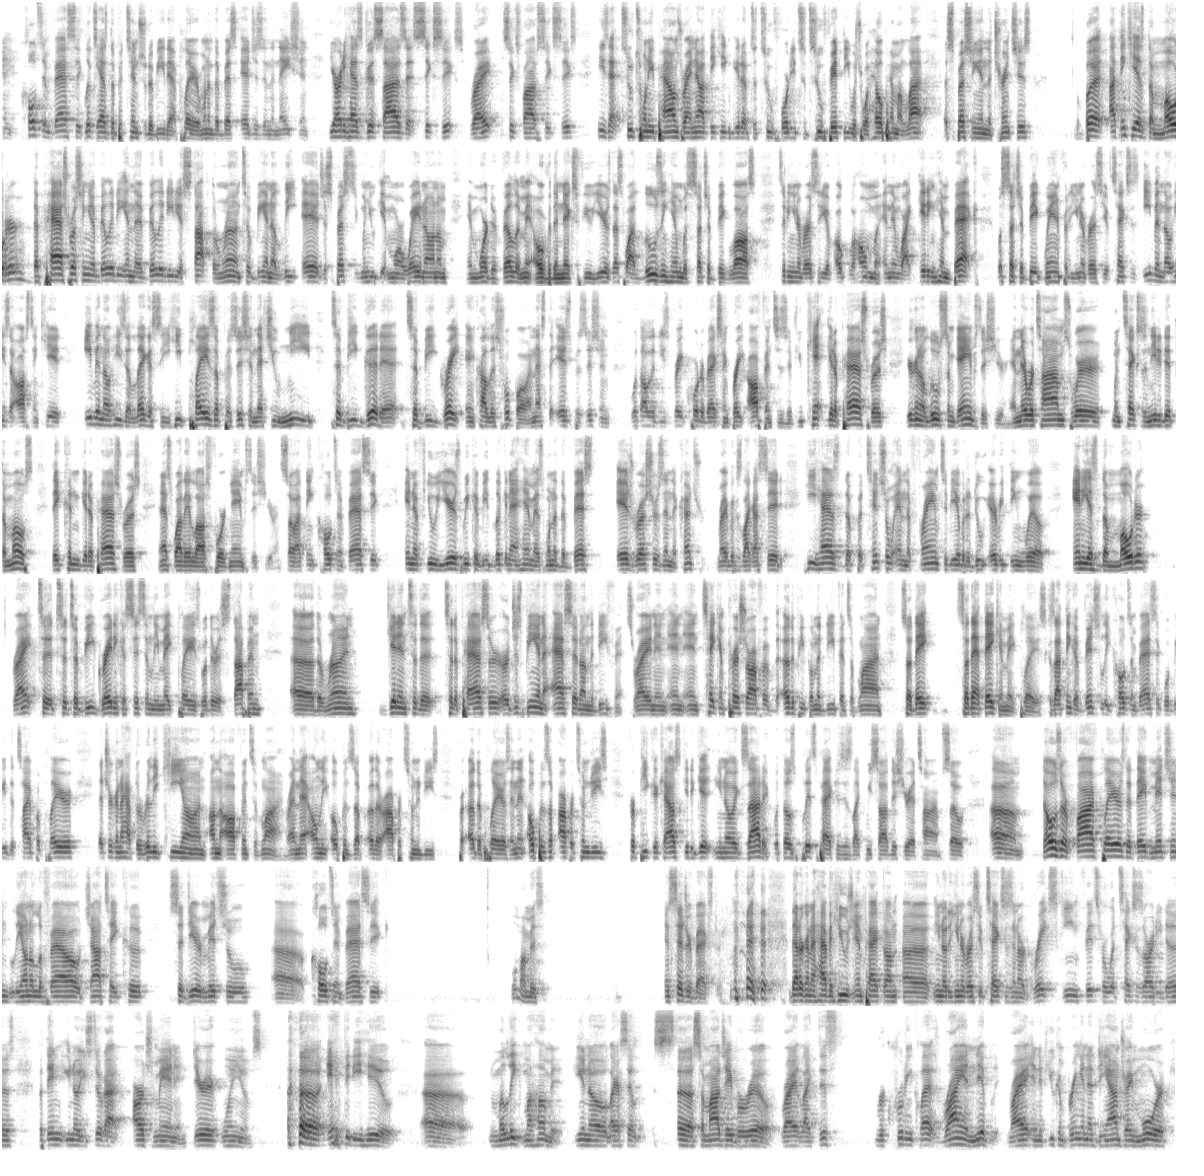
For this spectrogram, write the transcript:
and Colton Vasek looks has the potential to be that player, one of the best edges in the nation. He already has good size at six six, right? Six five, six six. He's at 220 pounds right now. I think he can get up to 240 to 250, which will help him a lot, especially in the trenches but I think he has the motor, the pass rushing ability, and the ability to stop the run to be an elite edge, especially when you get more weight on him and more development over the next few years. That's why losing him was such a big loss to the University of Oklahoma, and then why getting him back was such a big win for the University of Texas, even though he's an Austin kid even though he's a legacy, he plays a position that you need to be good at, to be great in college football. And that's the edge position with all of these great quarterbacks and great offenses. If you can't get a pass rush, you're going to lose some games this year. And there were times where when Texas needed it the most, they couldn't get a pass rush. And that's why they lost four games this year. And so I think Colton Vasek, in a few years, we could be looking at him as one of the best edge rushers in the country, right? Because, like I said, he has the potential and the frame to be able to do everything well. And he has the motor right? To to to be great and consistently make plays, whether it's stopping uh, the run, get into the to the passer, or just being an asset on the defense, right? And and and taking pressure off of the other people on the defensive line, so they so that they can make plays. Because I think eventually Colton Vasek will be the type of player that you're going to have to really key on on the offensive line, right? And that only opens up other opportunities for other players, and then opens up opportunities for Pete Kwiatkowski to get you know exotic with those blitz packages like we saw this year at times. So um, those are five players that they've mentioned: Liona Lefau, Johntay Cook, Sydir Mitchell, uh, Colton Vasek. What am I missing? and Cedric Baxter that are going to have a huge impact on uh, you know the University of Texas and are great scheme fits for what Texas already does. But then you know you still got Arch Manning, Derek Williams, uh, Anthony Hill, uh, Malik Muhammad. You know, like I said, uh, S'Maje Burrell, right? Like this recruiting class, Ryan Niblett, right? And if you can bring in a DeAndre Moore,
